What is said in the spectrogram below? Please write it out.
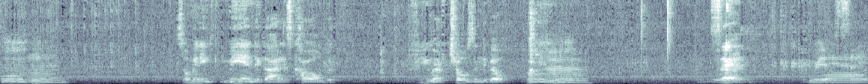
Mm-hmm. Mm. So many men that God has called, but few have chosen to go. Mm. Sad. Real Yeah. sad.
